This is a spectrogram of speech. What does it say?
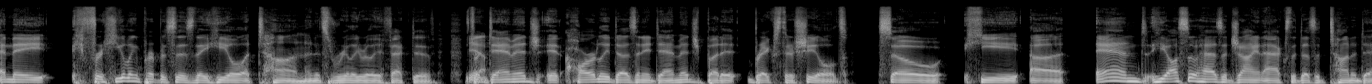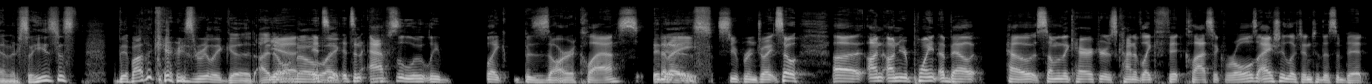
And they, for healing purposes, they heal a ton and it's really, really effective. For Yeah. damage, it hardly does any damage, but it breaks their shield. So he, uh, and he also has a giant axe that does a ton of damage. So he's just the apothecary's really good. I Yeah, don't know. It's like, a, it's an absolutely like bizarre class that is. I super enjoy. So uh, on on your point about how some of the characters kind of like fit classic roles, I actually looked into this a bit.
